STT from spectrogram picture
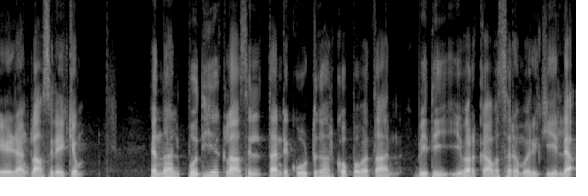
ഏഴാം ക്ലാസ്സിലേക്കും. എന്നാൽ പുതിയ ക്ലാസ്സിൽ തന്റെ കൂട്ടുകാർക്കൊപ്പമെത്താൻ വിധി ഇവർക്ക് അവസരമൊരുക്കിയില്ല.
